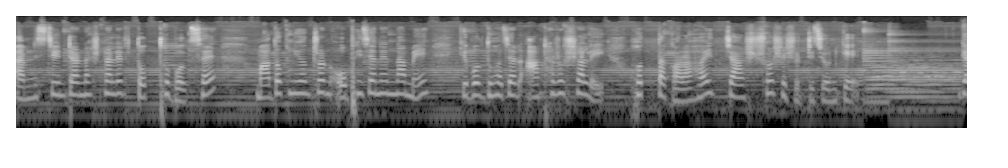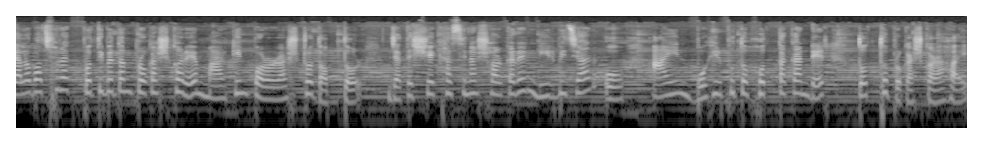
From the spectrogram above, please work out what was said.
অ্যামনেস্টি ইন্টারন্যাশনালের তথ্য বলছে, মাদক নিয়ন্ত্রণ অভিযানের নামে কেবল দু হাজার আঠারো সালেই হত্যা করা হয় চারশো ছেষট্টি জনকে। গেল বছর এক প্রতিবেদন প্রকাশ করে মার্কিন পররাষ্ট্র দপ্তর, যাতে শেখ হাসিনা সরকারের নির্বিচার ও আইন বহির্ভূত হত্যাকাণ্ডের তথ্য প্রকাশ করা হয়।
